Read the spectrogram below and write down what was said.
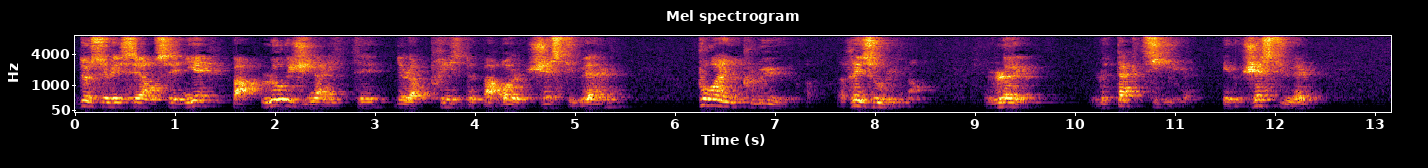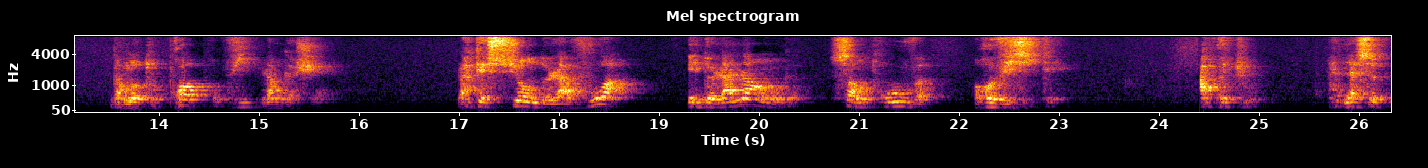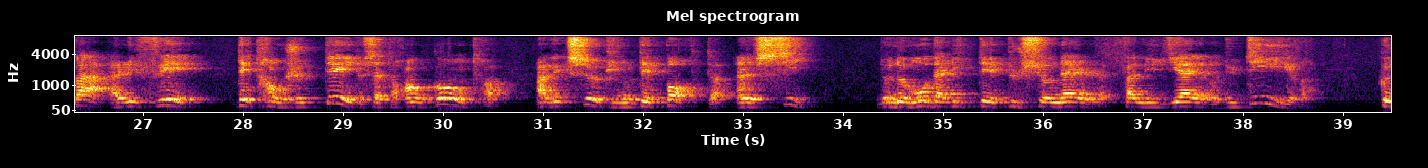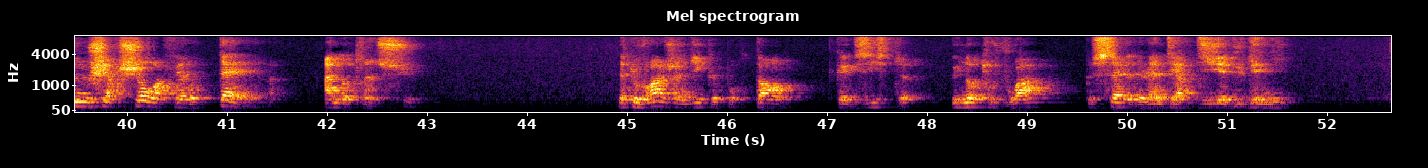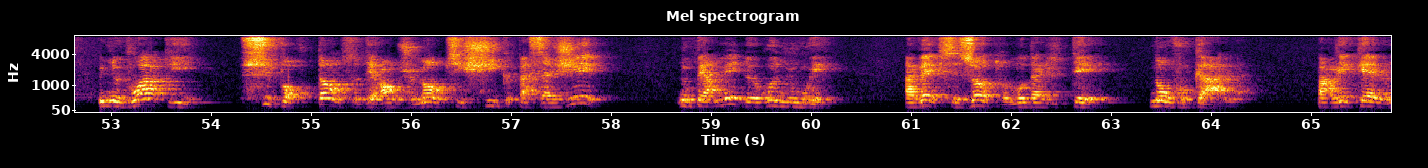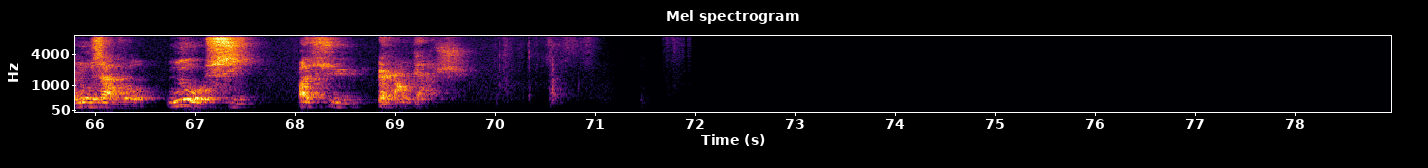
de se laisser enseigner par l'originalité de leur prise de parole gestuelle pour inclure résolument l'œil, le tactile et le gestuel dans notre propre vie langagère. La question de la voix et de la langue s'en trouve revisitée. Après tout, n'est-ce pas l'effet d'étrangeté de cette rencontre avec ceux qui nous déportent ainsi de nos modalités pulsionnelles familières du dire que nous cherchons à faire taire à notre insu. Cet ouvrage indique pourtant qu'existe une autre voie que celle de l'interdit et du déni. Une voie qui, supportant ce dérangement psychique passager, nous permet de renouer avec ces autres modalités non vocales par lesquelles nous avons, nous aussi, reçu le langage.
